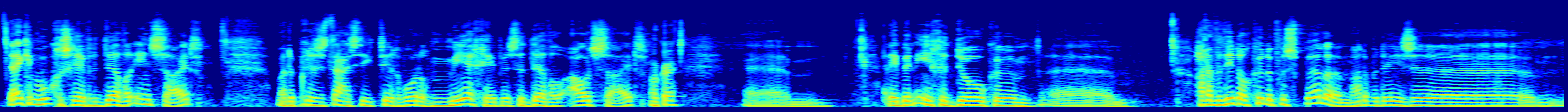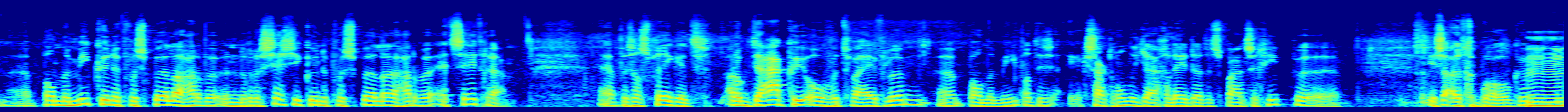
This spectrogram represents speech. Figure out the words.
ja, ik heb een boek geschreven, The Devil Inside. Maar de presentatie die ik tegenwoordig meer geef is The Devil Outside. Oké. Ehm, en ik ben ingedoken. ehm, hadden we dit al kunnen voorspellen? Hadden we deze eh, pandemie kunnen voorspellen? Hadden we een recessie kunnen voorspellen? Hadden we et cetera? En vanzelfsprekend. En ook daar kun je over twijfelen, eh, pandemie. Want het is exact 100 jaar geleden dat de Spaanse griep eh, is uitgebroken. Mhm.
